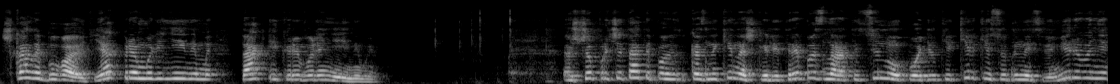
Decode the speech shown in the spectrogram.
Шкали бувають як прямолінійними, так і криволінійними. Щоб прочитати показники на шкалі, треба знати ціну поділки, кількість одиниць вимірювання,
